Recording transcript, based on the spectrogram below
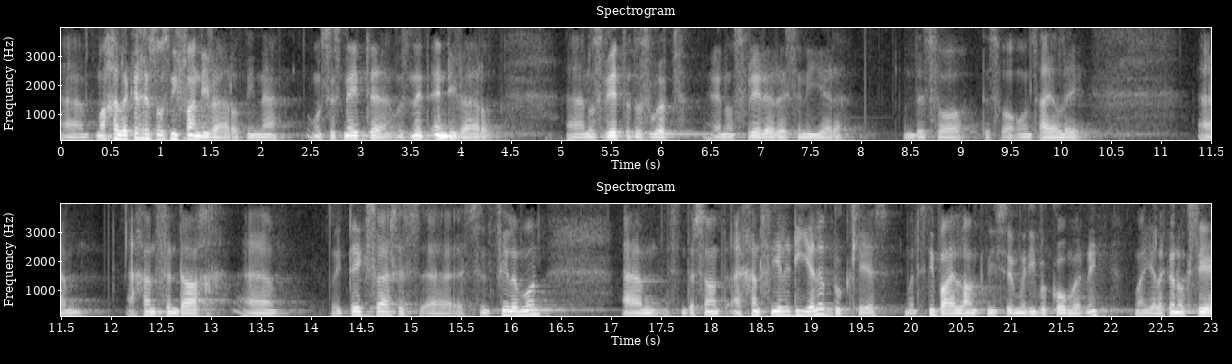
Ehm uh, maar gelukkig is ons nie van die wêreld nie, né? Ons is net uh, ons is net in die wêreld. Uh, en ons weet dat ons hoop en ons vrede rus in die Here. En dis vir dis vir ons heil lê. Ehm um, ek gaan vandag ehm uh, die teksvers is uh is in Filemon. Ehm um, dis interessant. Ek gaan vir julle die hele boek lees, maar dit is nie baie lank nie, so moenie bekommer nie. Maar julle kan ook sê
